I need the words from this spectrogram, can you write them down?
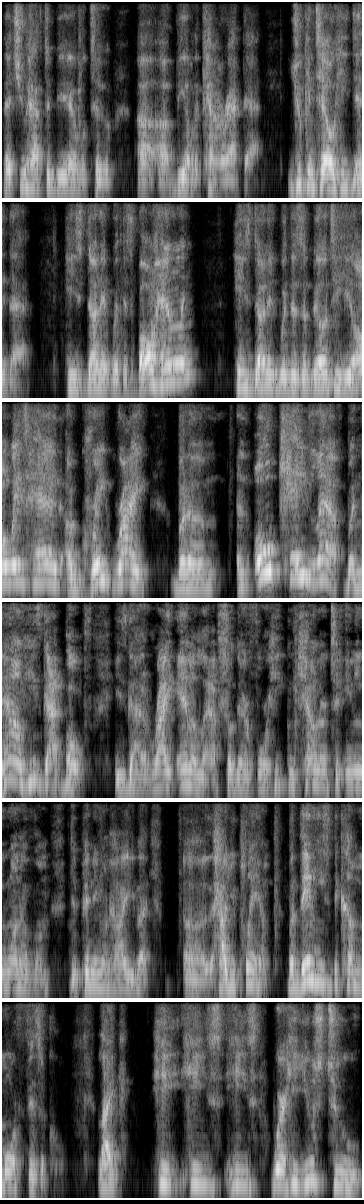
that you have to be able to uh, uh, be able to counteract that you can tell he did that he's done it with his ball handling he's done it with his ability he always had a great right but um an okay left, but now he's got both. He's got a right and a left, so therefore he can counter to any one of them depending on how you like uh, how you play him. But then he's become more physical. Like he he's he's where he used to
